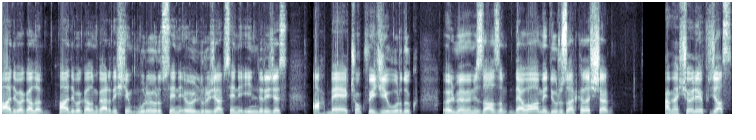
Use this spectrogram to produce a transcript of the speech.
Hadi bakalım. Hadi bakalım kardeşim. Vuruyoruz seni. Öldüreceğim seni. indireceğiz. Ah be çok feci vurduk. Ölmememiz lazım. Devam ediyoruz arkadaşlar. Hemen şöyle yapacağız.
